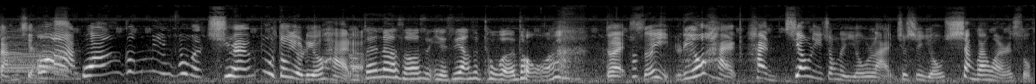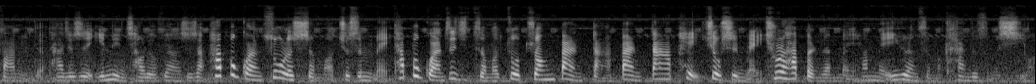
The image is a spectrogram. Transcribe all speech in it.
挡起来。哇，王公命妇们全部都有刘海了。在那个时候是也是一样是秃额头吗？对，所以刘海和焦梨妆的由来就是由上官婉儿所发明的。她就是引领潮流，非常时尚。她不管做了什么就是美，她不管自己怎么做装扮、打扮、搭配就是美。除了她本人美，那每一个人怎么看就怎么喜欢。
